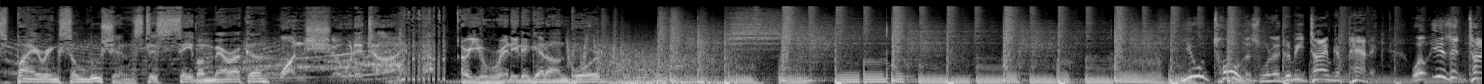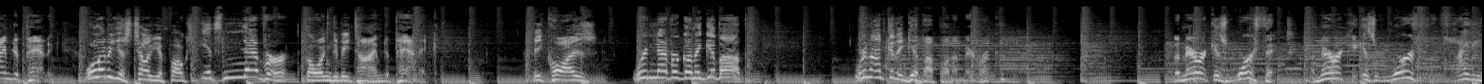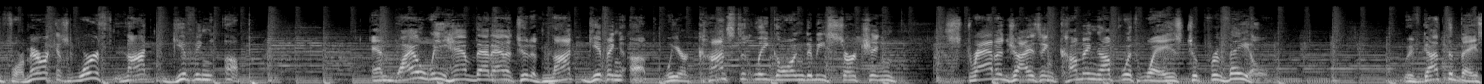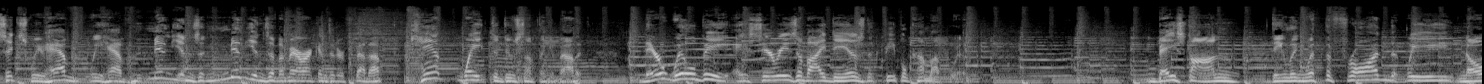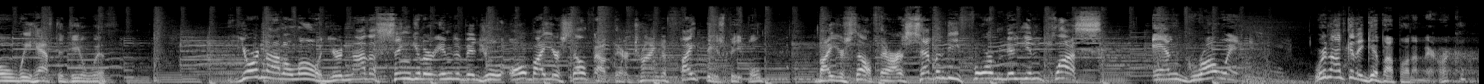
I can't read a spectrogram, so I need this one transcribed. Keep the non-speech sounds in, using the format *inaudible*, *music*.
inspiring solutions to save America one show at a time. Are you ready to get on board? You told us when it could be time to panic. Well, is it time to panic? Well, let me just tell you, folks, it's never going to be time to panic because we're never going to give up. We're not going to give up on America. America's worth it. America is worth fighting for. America's worth not giving up. And while we have that attitude of not giving up, we are constantly going to be searching strategizing, coming up with ways to prevail. We've got the basics. We have we have millions and millions of Americans that are fed up. Can't wait to do something about it. There will be a series of ideas that people come up with based on dealing with the fraud that we know we have to deal with. You're not alone. You're not a singular individual all by yourself out there trying to fight these people by yourself. There are 74 million plus and growing. We're not going to give up on America.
